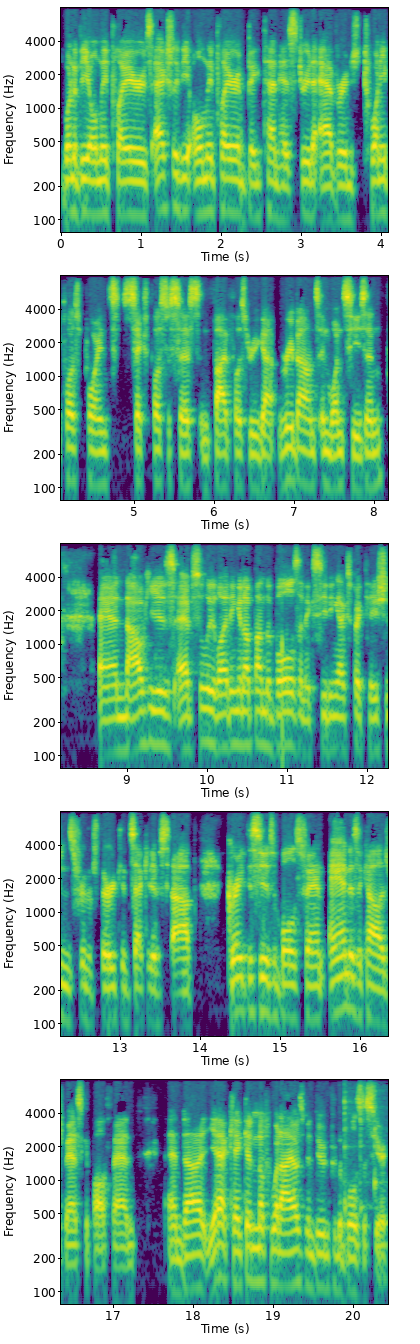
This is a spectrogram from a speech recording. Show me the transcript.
one of the only players, actually the only player in Big Ten history to average 20 plus points, six plus assists, and five plus rebounds in one season. And now he is absolutely lighting it up on the Bulls and exceeding expectations for the third consecutive stop. Great to see as a Bulls fan and as a college basketball fan. And uh, yeah, can't get enough of what Ayo's been doing for the Bulls this year.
